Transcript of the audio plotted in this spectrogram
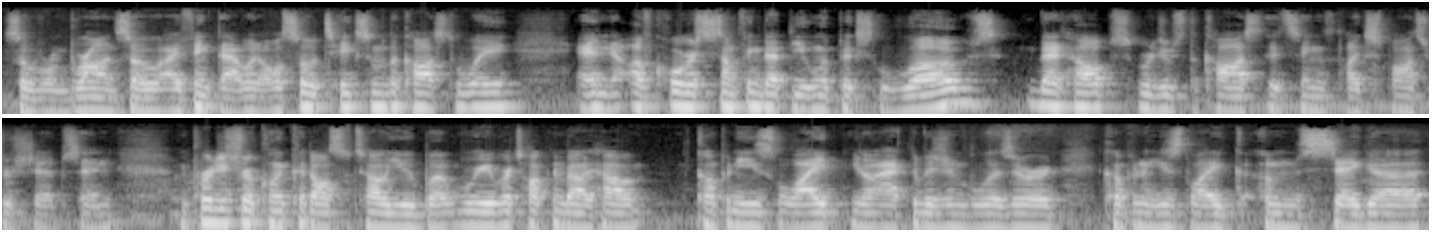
silver, and bronze. So I think that would also take some of the cost away. And of course, something that the Olympics loves that helps reduce the cost is things like sponsorships. And I'm pretty sure Clint could also tell you, but we were talking about how companies like you know Activision Blizzard, companies like um, Sega,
